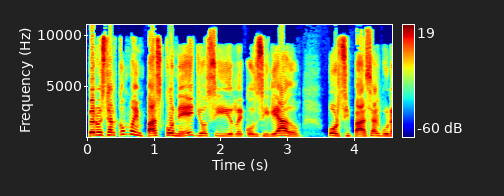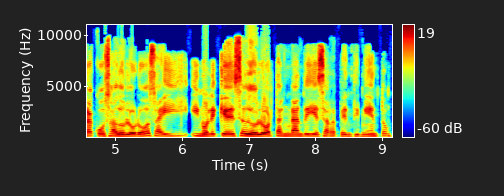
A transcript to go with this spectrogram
pero estar como en paz con ellos y reconciliado por si pasa alguna cosa dolorosa y, y no le quede ese dolor tan grande y ese arrepentimiento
